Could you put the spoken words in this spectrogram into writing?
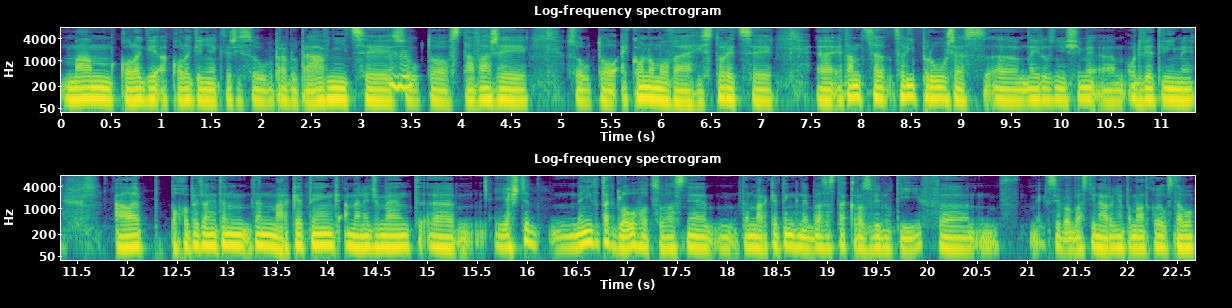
mám kolegy a kolegyně, kteří jsou opravdu právníci, mm. jsou to stavaři, jsou to ekonomové, historici. Eh, je tam celý průřez eh, nejrůznějšími eh, odvětvími ale pochopitelně ten, ten marketing a management, eh, ještě není to tak dlouho, co vlastně ten marketing nebyl zase tak rozvinutý v, v, jaksi v oblasti Národního památkového ústavu.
